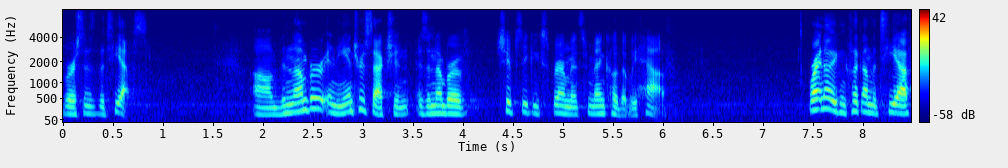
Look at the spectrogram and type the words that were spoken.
versus the TFs. Um, the number in the intersection is the number of ChIP-seq experiments from ENCODE that we have. Right now, you can click on the TF.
